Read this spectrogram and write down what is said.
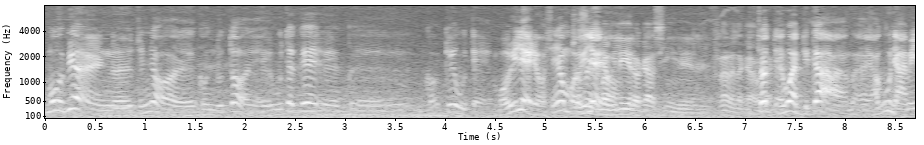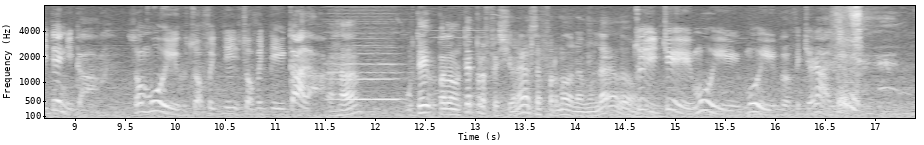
Muy bien, eh, señor eh, conductor. ¿Usted qué? eh, qué- ¿Qué usted? Movilero, señor Yo soy movilero. movilero acá, sí, el Fran de la Cabra. Yo te voy a explicar eh, alguna de mi técnica. son muy sofisti- sofisticadas. Ajá. ¿Usted, perdón, ¿usted es profesional? ¿Se ha formado en algún lado? Sí, sí, muy, muy profesional.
